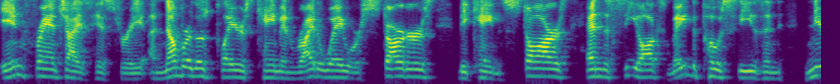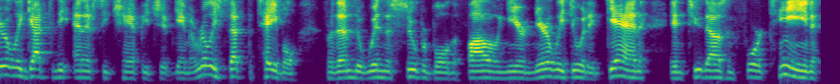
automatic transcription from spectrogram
in franchise history. A number of those players came in right away, were starters, became stars, and the Seahawks made the postseason, nearly got to the NFC Championship game, and really set the table for them to win the Super Bowl the following year, nearly do it again in 2014.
